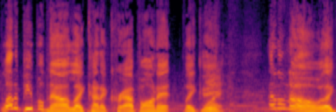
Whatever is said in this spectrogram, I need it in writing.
a lot of people now like kind of crap on it. Like they, Why? I don't know, like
